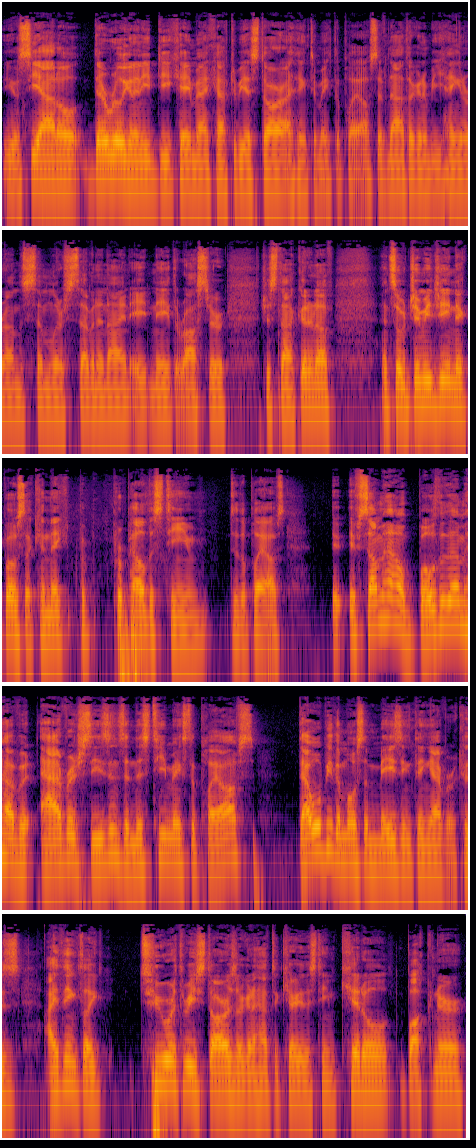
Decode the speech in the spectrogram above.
you know, Seattle, they're really going to need DK Metcalf to be a star, I think, to make the playoffs. If not, they're going to be hanging around the similar seven and nine, eight and eight. The roster just not good enough. And so Jimmy G, Nick Bosa, can they p- propel this team to the playoffs? If, if somehow both of them have average seasons and this team makes the playoffs, that will be the most amazing thing ever because I think like two or three stars are going to have to carry this team Kittle, Buckner,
